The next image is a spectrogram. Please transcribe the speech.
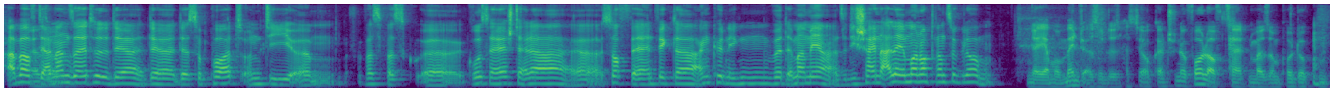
Aber auf also. der anderen Seite der, der, der Support und die, ähm, was, was äh, große Hersteller, äh, Softwareentwickler ankündigen, wird immer mehr. Also die scheinen alle immer noch dran zu glauben. Naja, Moment, also das hast ja auch ganz schöne Vorlaufzeiten bei so einem Produkten.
